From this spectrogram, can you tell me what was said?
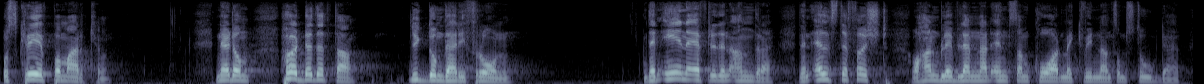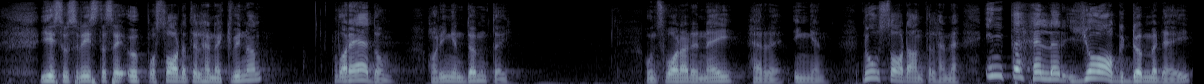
och skrev på marken. När de hörde detta gick de därifrån. Den ene efter den andra, den äldste först, och han blev lämnad ensam kvar med kvinnan som stod där. Jesus reste sig upp och sade till henne, kvinnan, var är de? Har ingen dömt dig? Hon svarade, nej, herre, ingen. Då sade han till henne, inte heller jag dömer dig,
